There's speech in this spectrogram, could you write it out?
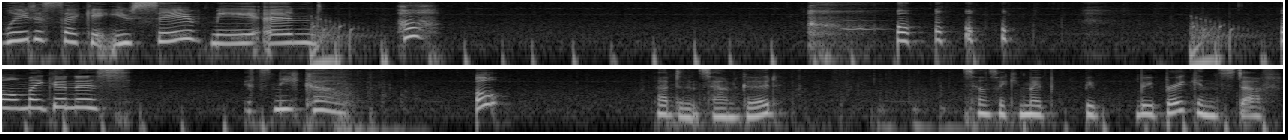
Wait a second. You saved me and. Huh. oh my goodness. It's Nikko. That didn't sound good. Sounds like you might be, be breaking stuff.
